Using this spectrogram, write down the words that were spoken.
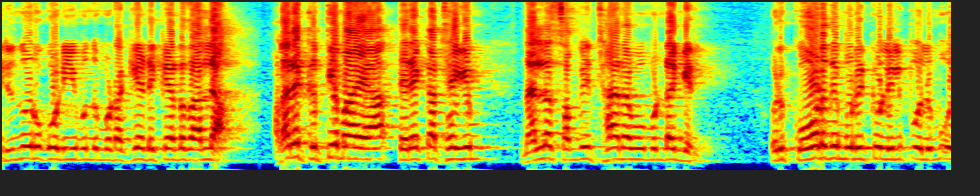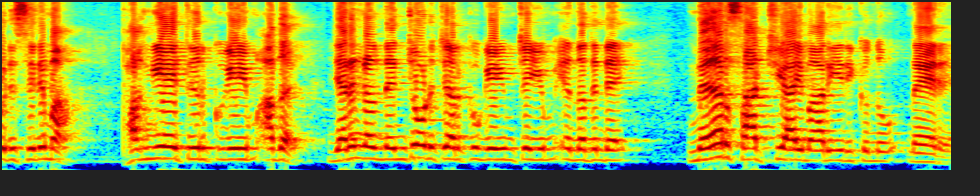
ഇരുന്നൂറ് കോടിയും ഒന്നും മുടക്കിയെടുക്കേണ്ടതല്ല. വളരെ കൃത്യമായ തിരക്കഥയും നല്ല സംവിധാനവും ഉണ്ടെങ്കിൽ ഒരു കോടതി മുറിക്കുള്ളിൽ പോലും ഒരു സിനിമ ഭംഗിയായി തീർക്കുകയും അത് ജനങ്ങൾ നെഞ്ചോട് ചേർക്കുകയും ചെയ്യും എന്നതിന്റെ നേർസാക്ഷിയായി മാറിയിരിക്കുന്നു നേര്.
